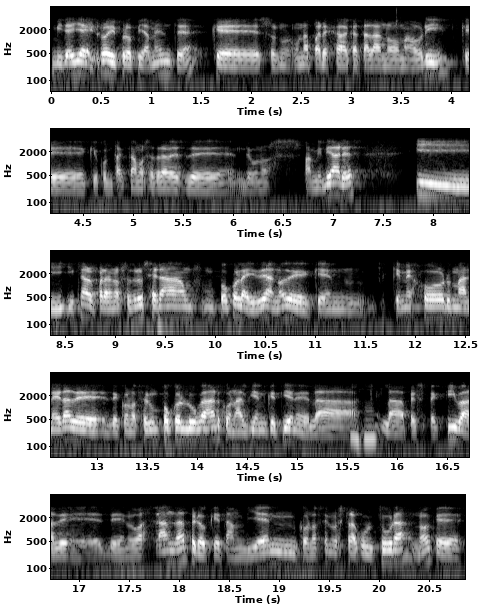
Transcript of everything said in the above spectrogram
Mireia y Roy propiamente, que son una pareja catalano-maorí que, contactamos a través de, unos familiares. Y, claro, para nosotros era un, poco la idea, ¿no? De que, qué mejor manera de, conocer un poco el lugar con alguien que tiene la, perspectiva de, Nueva Zelanda, pero que también conoce nuestra cultura, ¿no? Que,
